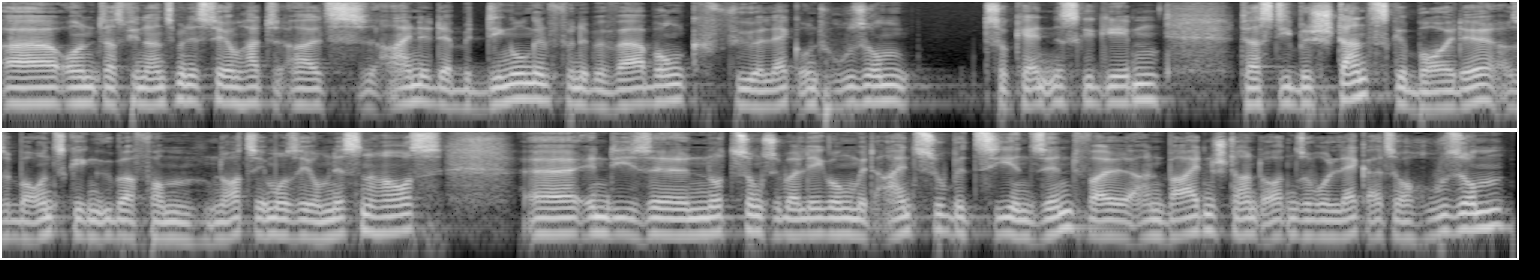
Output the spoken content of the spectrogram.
Äh, und das Finanzministerium hat als eine der Bedingungen für eine Bewerbung für Leck und Husum zur Kenntnis gegeben, dass die Bestandsgebäude, also bei uns gegenüber vom Nordseemuseum Nissenhaus, äh, in diese Nutzungsüberlegungen mit einzubeziehen sind, weil an beiden Standorten, sowohl Leck als auch Husum,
